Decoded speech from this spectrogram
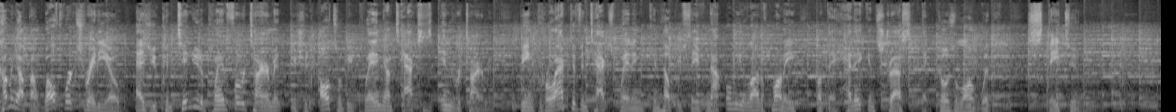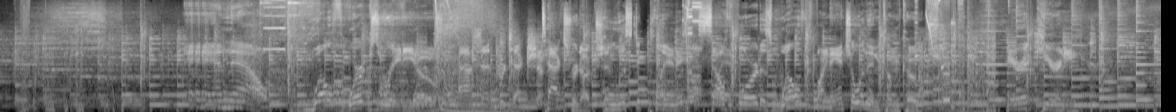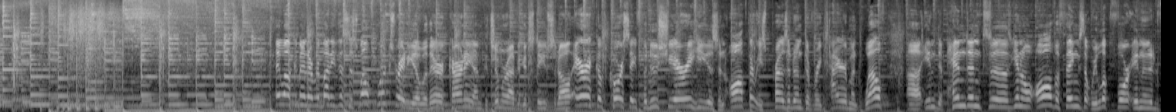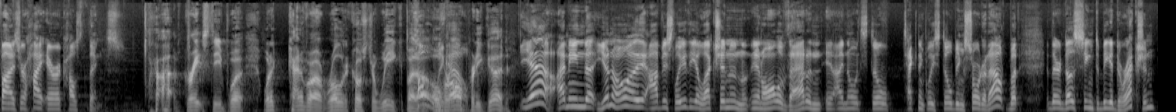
Coming up on WealthWorks Radio, as you continue to plan for retirement, you should also be planning on taxes in retirement. Being proactive in tax planning can help you save not only a lot of money, but the headache and stress that goes along with it. Stay tuned. And now, WealthWorks Radio. Asset protection. Tax reduction. Holistic planning. South Florida's wealth, financial, and income coach. Eric Kearney. Hey, welcome in, everybody. This is WealthWorks Radio with Eric Carney. I'm consumer advocate Steve Siddall. Eric, of course, a fiduciary. He is an author. He's president of Retirement Wealth, uh, independent, uh, you know, all the things that we look for in an advisor. Hi, Eric. How's things? Great, Steve. What what a kind of a roller coaster week, but uh, overall cow. pretty good. Yeah, I mean, uh, you know, obviously the election and, and all of that, and I know it's still technically still being sorted out, but there does seem to be a direction.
